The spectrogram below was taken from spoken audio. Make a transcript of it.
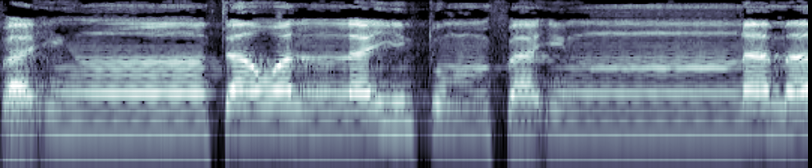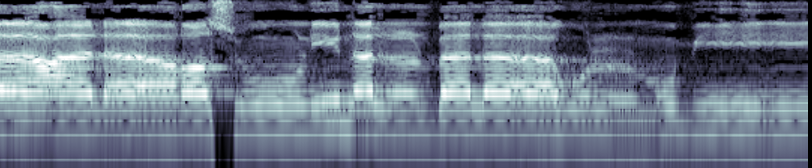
فإن توليتم فإنما على رسولنا البلاغ المبين.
